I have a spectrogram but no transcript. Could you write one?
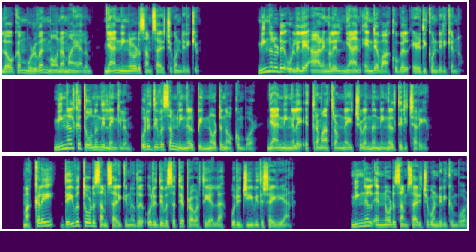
ലോകം മുഴുവൻ മൗനമായാലും ഞാൻ നിങ്ങളോട് സംസാരിച്ചു കൊണ്ടിരിക്കും നിങ്ങളുടെ ഉള്ളിലെ ആഴങ്ങളിൽ ഞാൻ എന്റെ വാക്കുകൾ എഴുതിക്കൊണ്ടിരിക്കുന്നു. നിങ്ങൾക്ക് തോന്നുന്നില്ലെങ്കിലും ഒരു ദിവസം നിങ്ങൾ പിന്നോട്ട് നോക്കുമ്പോൾ ഞാൻ നിങ്ങളെ എത്രമാത്രം നയിച്ചുവെന്ന് നിങ്ങൾ തിരിച്ചറിയും. മക്കളെ ദൈവത്തോട് സംസാരിക്കുന്നത് ഒരു ദിവസത്തെ പ്രവൃത്തിയല്ല ഒരു ജീവിതശൈലിയാണ്. നിങ്ങൾ എന്നോട് സംസാരിച്ചു കൊണ്ടിരിക്കുമ്പോൾ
